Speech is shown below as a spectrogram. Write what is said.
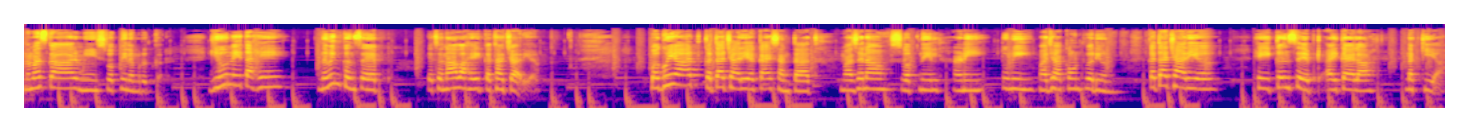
नमस्कार मी स्वप्नील अमृतकर. घेऊन येत आहे नवीन कन्सेप्ट याचं नाव आहे कथाचार्य. बघूयात कथाचार्य काय सांगतात. माझं नाव स्वप्नील आणि तुम्ही माझ्या अकाउंटवर येऊन कथाचार्य हे कन्सेप्ट ऐकायला नक्की या.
